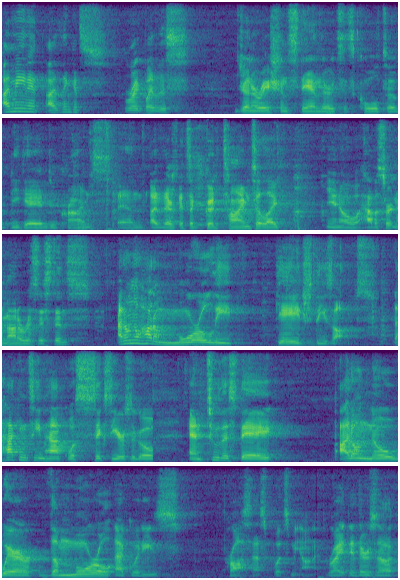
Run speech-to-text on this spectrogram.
I mean, it, I think it's right by this generation standards. It's cool to be gay and do crimes, and I, it's a good time to like, you know, have a certain amount of resistance. I don't know how to morally gauge these ops. The hacking team hack was six years ago, and to this day, I don't know where the moral equities process puts me on it, right? There's a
